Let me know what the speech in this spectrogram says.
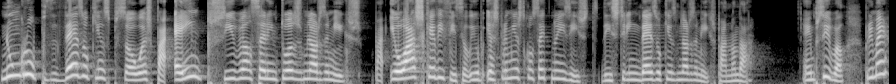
num grupo de 10 ou 15 pessoas, pá, é impossível serem todos melhores amigos. Pá, eu acho que é difícil. Eu, este, para mim este conceito não existe, de existirem 10 ou 15 melhores amigos. Pá, não dá. É impossível. Primeiro,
